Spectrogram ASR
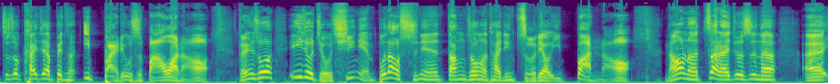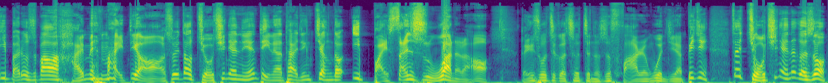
这时候开价变成一百六十八万了啊，等于说一九九七年不到十年当中呢，它已经折掉一半了啊。然后呢，再来就是呢，呃，一百六十八万还没卖掉啊，所以到九七年年底呢，它已经降到一百三十五万了了啊。等于说这个车真的是乏人问津啊。毕竟在九七年那个时候，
